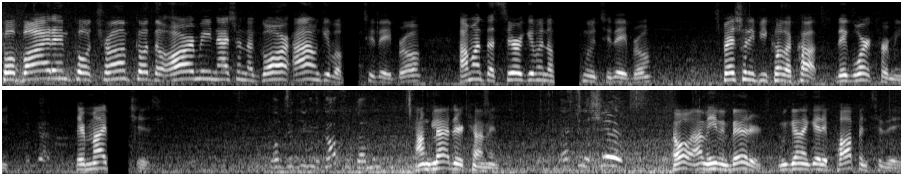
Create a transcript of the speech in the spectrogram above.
Call Biden, call Trump, call the Army, National Guard. I don't give a f- today, bro. I'm at the zero giving a f- mood today, bro. Especially if you call the cops. They work for me. Okay. They're my bitches. Well, good thing the cops are coming. I'm glad they're coming. After the sheriffs. Oh, I'm even better. We're gonna get it popping today.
